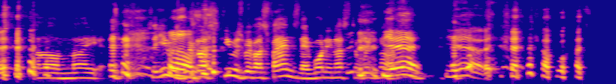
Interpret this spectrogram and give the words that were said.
oh mate. so you was oh. with us you was with us fans then wanting us to win that. yeah, yeah, I was.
